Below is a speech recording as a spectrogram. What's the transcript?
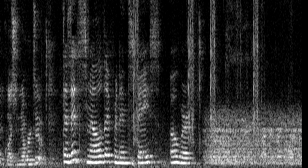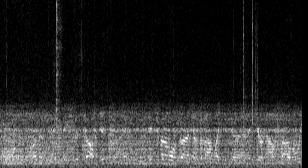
Right, question number two. Does it smell different in space? Over. Smells uh, just about like uh, your house probably.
